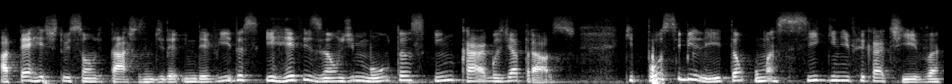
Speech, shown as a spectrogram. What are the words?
até restituição de taxas indevidas e revisão de multas e encargos de atrasos que possibilitam uma significativa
